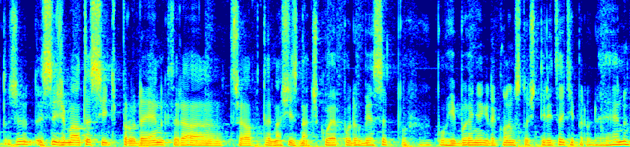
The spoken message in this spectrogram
Protože jestliže máte síť prodejen, která třeba v té naší značkové podobě se pohybuje někde kolem 140 prodejen,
